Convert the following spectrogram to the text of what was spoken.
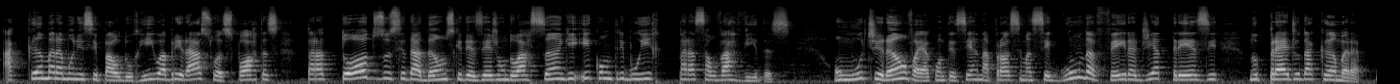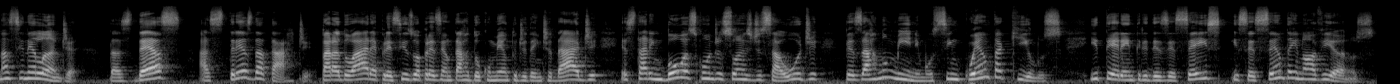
a Câmara Municipal do Rio abrirá suas portas para todos os cidadãos que desejam doar sangue e contribuir para salvar vidas. Um mutirão vai acontecer na próxima segunda-feira, dia 13, no prédio da Câmara, na Cinelândia, das 10 às 3 da tarde. Para doar é preciso apresentar documento de identidade, estar em boas condições de saúde, pesar no mínimo 50 quilos e ter entre 16 e 69 anos.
